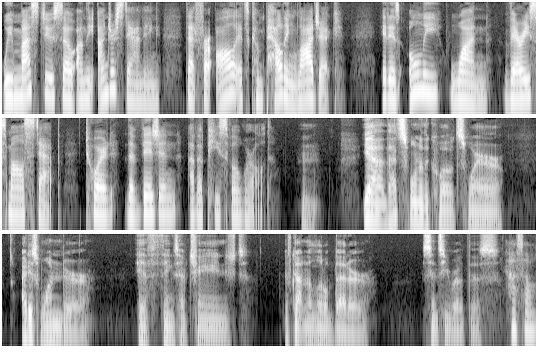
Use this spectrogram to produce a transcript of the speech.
we must do so on the understanding that for all its compelling logic, it is only one very small step toward the vision of a peaceful world. Hmm. Yeah, that's one of the quotes where I just wonder if things have changed, if gotten a little better since he wrote this. How so?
